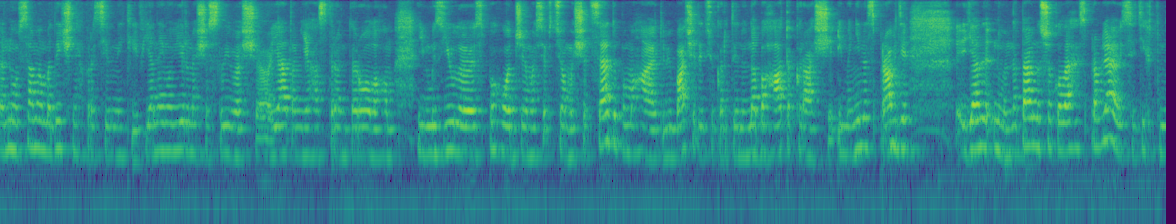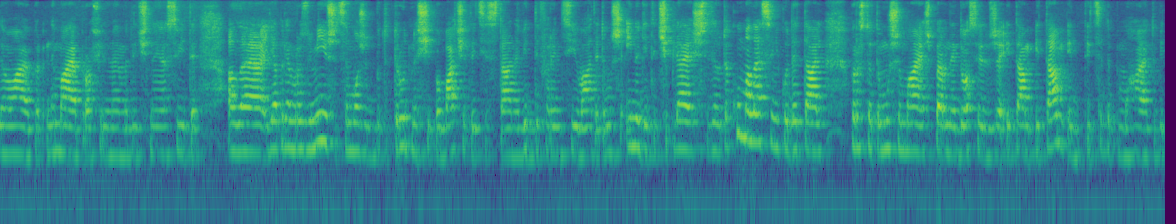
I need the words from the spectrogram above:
е, ну саме медичних працівників. Я неймовірно щаслива, що я там є гастроентерологом, і ми з Юлею спогоджуємося в цьому, що це допомагає тобі бачити цю картину набагато краще. І мені насправді я ну напевно, що колеги справляються, ті, хто не має не має профільної медичної освіти. Але я прям розумію, що це можуть бути труднощі побачити ці стани, віддиференціювати, тому що іноді ти чіпляєшся за таку малесеньку деталь, просто тому що маєш певний досвід вже і там, і там, і це допомагає тобі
